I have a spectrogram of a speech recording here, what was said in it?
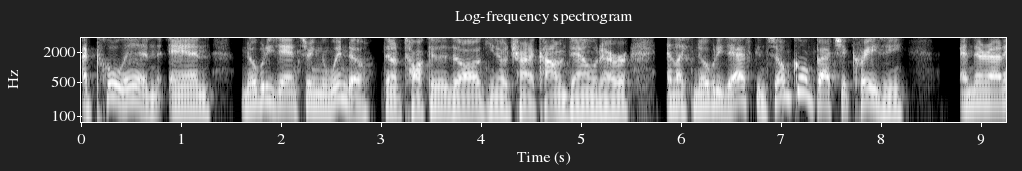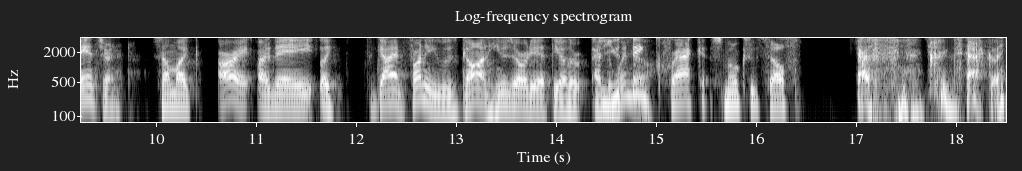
I pull in and nobody's answering the window. Then I'm talking to the dog, you know, trying to calm him down, whatever, and like nobody's asking. So I'm going batshit crazy, and they're not answering. So I'm like, all right, are they like the guy in front of you was gone? He was already at the other at Do the you window. think crack smokes itself? exactly.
